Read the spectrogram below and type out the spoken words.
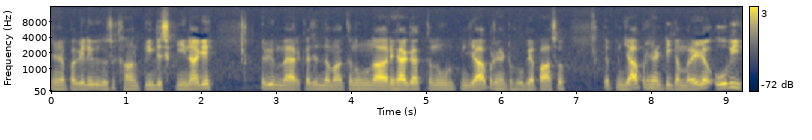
ਜਿਵੇਂ ਆਪਾਂ ਕਹਿੰਦੇ ਵੀ ਕੁਝ ਖਾਣ ਪੀਣ ਦੇ ਸਕੀਨ ਆਗੇ ਇਹ ਵੀ ਅਮਰੀਕਾ 'ਚ ਨਵਾਂ ਕਾਨੂੰਨ ਆ ਰਿਹਾ ਹੈਗਾ। ਕਾਨੂੰਨ 50% ਹੋ ਗਿਆ ਪਾਸ। ਤੇ 50% ਹੀ ਕੰਮ ਰਹੇਗਾ। ਉਹ ਵੀ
